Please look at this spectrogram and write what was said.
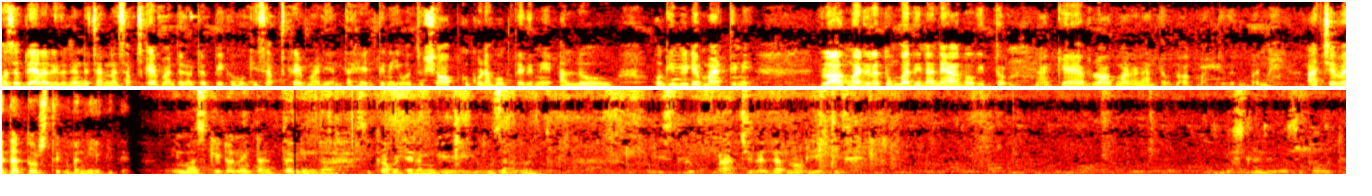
ಹೊಸಬ್ರು ಯಾರು ಇದ್ರೆ ನನ್ನ ಚಾನಲ್ ಸಬ್ಸ್ಕ್ರೈಬ್ ಮಾಡ್ತೀನಿ. ಅಂತ ಬೇಗ ಹೋಗಿ ಸಬ್ಸ್ಕ್ರೈಬ್ ಮಾಡಿ ಅಂತ ಹೇಳ್ತೀನಿ. ಇವತ್ತು ಶಾಪ್ಗೂ ಕೂಡ ಹೋಗ್ತಾ ಇದ್ದೀನಿ. ಅಲ್ಲೂ ಹೋಗಿ ವಿಡಿಯೋ ಮಾಡ್ತೀನಿ. ವ್ಲಾಗ್ ಮಾಡಿದ್ರೆ ತುಂಬ ದಿನನೇ ಆಗೋಗಿತ್ತು. ಯಾಕೆ ವ್ಲಾಗ್ ಮಾಡೋಣ ಅಂತ ವ್ಲಾಗ್ ಮಾಡ್ತಿದ್ದೀನಿ. ಬನ್ನಿ. ಆಚೆ ವೆದರ್ ತೋರಿಸ್ತೀನಿ. ಬನ್ನಿ ಹೇಗಿದೆ. ಈ ಮಸ್ಕಿಟೋ ನೆಟ್ ಹಾಕ್ದಾಗಿಂದ ಸಿಕ್ಕಾಪಟ್ಟೆ ನಮಗೆ ಯೂಸ್ ಆಗೋಯ್ತು. ಬಿಸಿಲು. ಆಚೆ ವೆದರ್ ನೋಡಿ ಹೇಗಿದೆ. ಬಿಸಿಲಿದೆ ಸಿಕ್ಕಾಪಟ್ಟೆ.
